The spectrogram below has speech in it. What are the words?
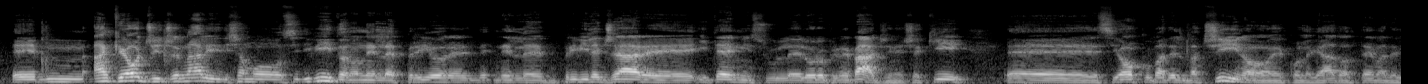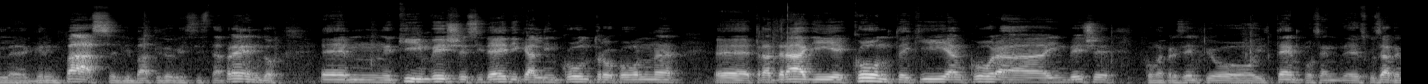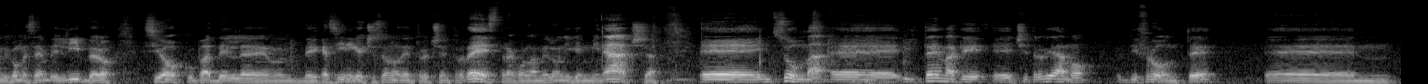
E, mh, anche oggi i giornali diciamo, si dividono nel, priore, nel, privilegiare i temi sulle loro prime pagine. C'è chi eh, si occupa del vaccino, è collegato al tema del Green Pass, il dibattito che si sta aprendo, ehm, chi invece si dedica all'incontro con eh, tra Draghi e Conte, chi ancora invece come per esempio il tempo, eh, scusatemi, come sempre il libero si occupa del, dei casini che ci sono dentro il centrodestra con la Meloni che minaccia. Eh, insomma, eh, il tema che eh, ci troviamo di fronte, ehm,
